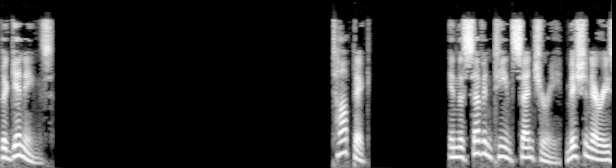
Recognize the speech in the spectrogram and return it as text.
Beginnings In the 17th century, missionaries,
